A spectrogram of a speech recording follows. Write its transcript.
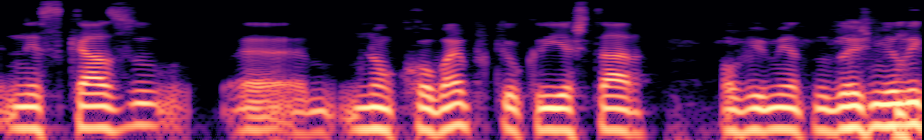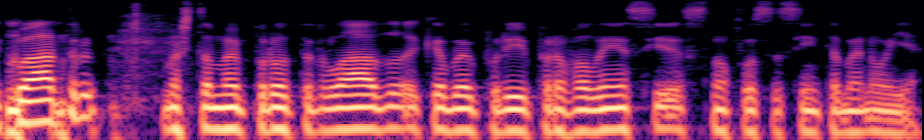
Nesse caso, uh, não correu bem porque eu queria estar, obviamente, no 2004, mas também, por outro lado, acabei por ir para Valência. Se não fosse assim, também não ia.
